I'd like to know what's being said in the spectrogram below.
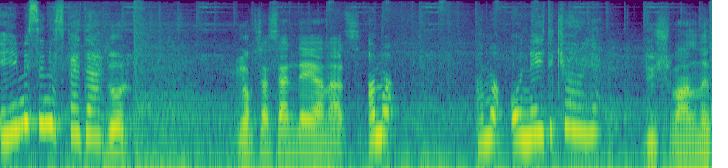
iyi misiniz peder? Dur. Yoksa sen de yanarsın. Ama ama o neydi ki öyle? Düşmanlık.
